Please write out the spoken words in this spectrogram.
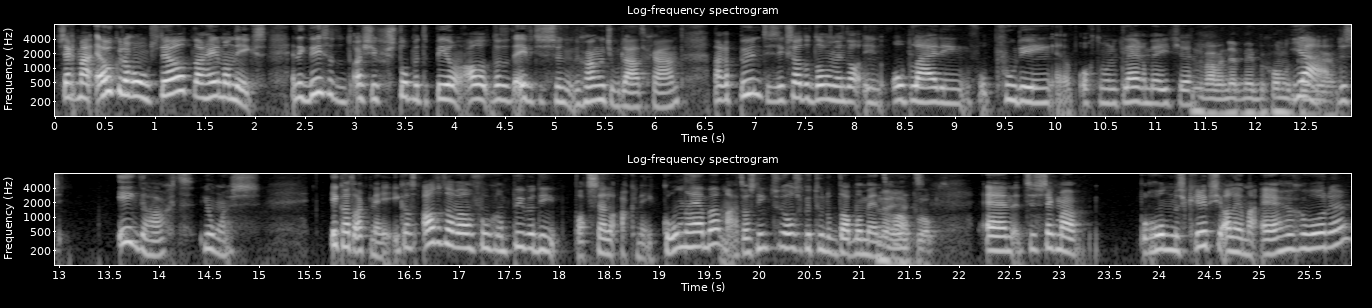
zeg maar elke dag ongesteld naar helemaal niks. En ik wist dat het, als je gestopt met de pil, en al, dat het eventjes een gangetje moet laten gaan. Maar het punt is, ik zat op dat moment al in opleiding, of op voeding en op orthomoleculair een beetje. Waar we net mee begonnen. toen, Ja, dus ik dacht, jongens, ik had acne. Ik was altijd al wel vroeger een puber die wat sneller acne kon hebben. Maar het was niet zoals ik het toen op dat moment Nee, had. klopt. En het is zeg maar rond mijn scriptie alleen maar erger geworden.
